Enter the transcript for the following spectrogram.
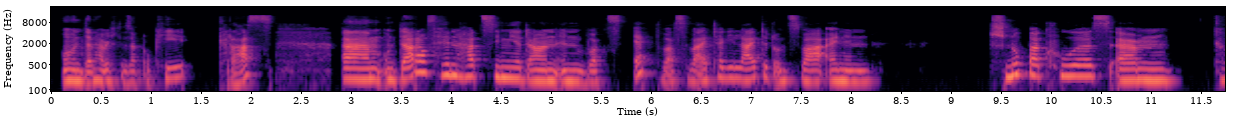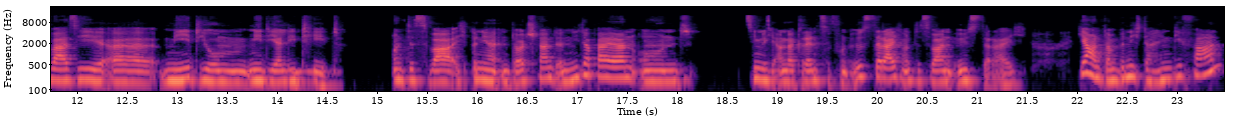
Und dann habe ich gesagt, okay, krass. Ähm, und daraufhin hat sie mir dann in WhatsApp was weitergeleitet und zwar einen Schnupperkurs, ähm, quasi äh, Medium, Medialität. Und das war, ich bin ja in Deutschland, in Niederbayern und ziemlich an der Grenze von Österreich und das war in Österreich. Ja, und dann bin ich da hingefahren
